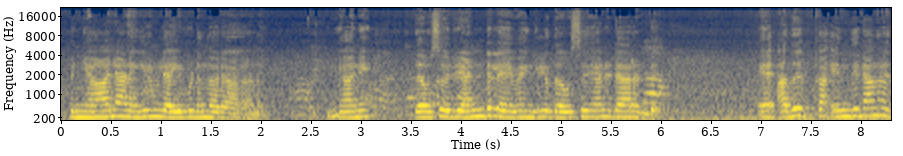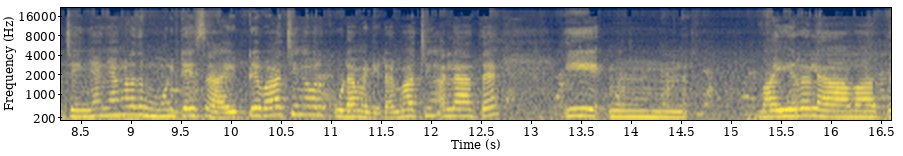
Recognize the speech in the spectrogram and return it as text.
ഇപ്പം ഞാനാണെങ്കിലും ലൈവ് ഇടുന്ന ഒരാളാണ്. ഞാൻ ദിവസം ഒരു രണ്ട് ലൈവെങ്കിലും ദിവസം ഞാൻ ഇടാറുണ്ട്. അത് എന്തിനാന്ന് വെച്ച് കഴിഞ്ഞാൽ ഞങ്ങളത് മോണിറ്റൈസ് ആയിട്ട് വാച്ചിങ് അവർ കൂടാൻ വേണ്ടിയിട്ടാണ് വാച്ചിങ് അല്ലാത്ത ഈ വൈറലാവാത്ത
